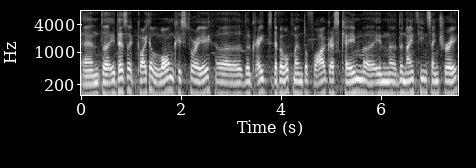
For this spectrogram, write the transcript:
and uh, it has a quite a long history. Uh, the great development of lagers came in the 19th century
